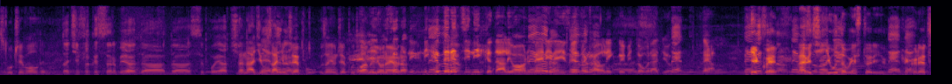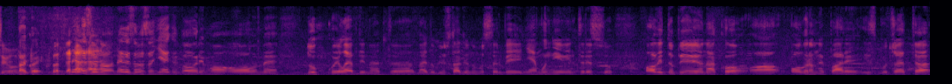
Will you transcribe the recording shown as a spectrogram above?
slučaj Volden, Da će FK Srbija da, da se pojača. da nađe u Ne zadnjem verujem- džepu, u zadnjem džepu 2 miliona sad, evra. ni- Ne Nikad ne reci nikad, ali on ne meni verujem, ne izgleda verujem. kao lik koji bi to uradio. Ne, ne, ne, Realno. Iako je nevezano, nevezano najveći juda njega. u istoriji, ne, ne, kako reče ovaj. Tako je. Nevezano, nevezano za njega govorimo o ovome duhu koji lebdi nad uh, najdubljim stadionom u Srbiji. Njemu nije u interesu. Ovi dobijaju onako a, ogromne pare iz budžeta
